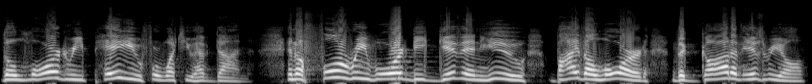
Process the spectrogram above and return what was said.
The Lord repay you for what you have done, and a full reward be given you by the Lord, the God of Israel,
